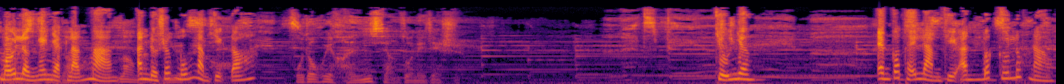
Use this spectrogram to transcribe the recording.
Mỗi lần nghe nhạc lãng mạn, Anh đều rất muốn làm việc đó. Chủ nhân, Em có thể làm gì anh bất cứ lúc nào.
